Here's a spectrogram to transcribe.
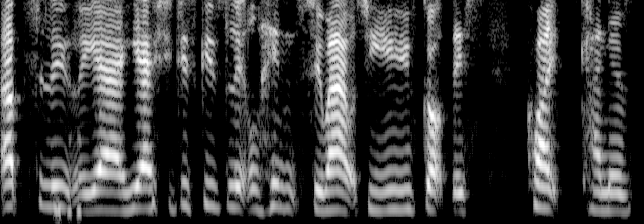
Absolutely, yeah, yeah. She just gives little hints throughout. So you've got this quite kind of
